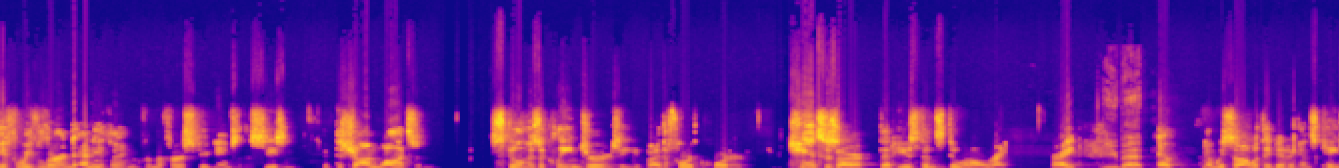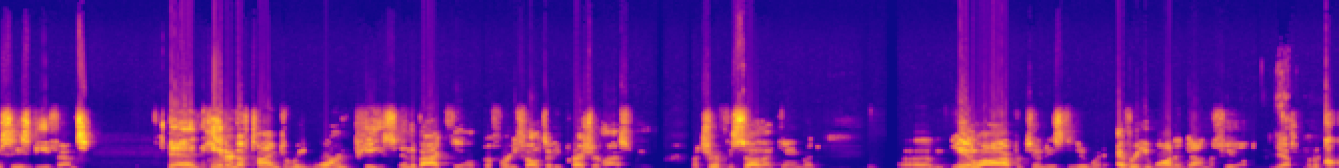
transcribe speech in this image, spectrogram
if we've learned anything from the first few games of the season, if Deshaun Watson still has a clean jersey by the fourth quarter, chances are that Houston's doing all right. Right? You bet. And and we saw what they did against KC's defense. And he had enough time to read War and Peace in the backfield before he felt any pressure last week. Not sure if you saw that game, but um, he had a lot of opportunities to do whatever he wanted down the field. Yep. The,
